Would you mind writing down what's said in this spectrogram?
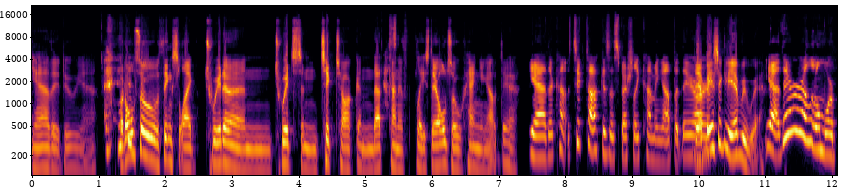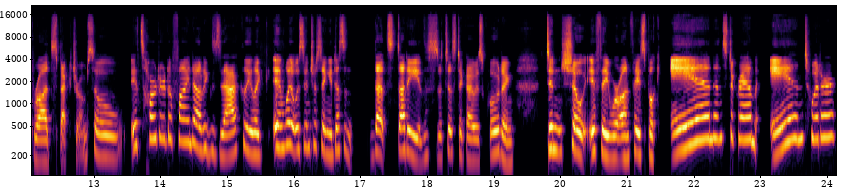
Yeah, they do. Yeah, but also things like Twitter and Twitch and TikTok and that yes. kind of place. They're also hanging out there. Yeah, they're com- TikTok is especially coming up, but they are they're basically everywhere. Yeah, they're a little more broad spectrum, so it's harder to find out exactly. Like, and what was interesting, it doesn't that study, the statistic I was quoting, didn't show if they were on Facebook and Instagram and Twitter,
